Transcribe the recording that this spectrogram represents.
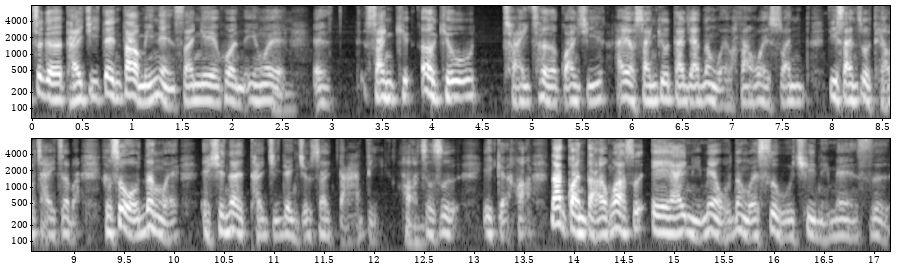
这个台积电到明年三月份，因为呃三 Q 二 Q。猜测的关系，还有三 Q，大家认为它会算第三次调猜测吧？可是我认为，诶，现在台积电就是在打底。好，这是一个哈。那广达的话是 AI 里面，我认为伺服器里面是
